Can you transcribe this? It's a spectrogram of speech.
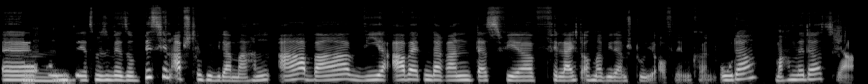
Äh, mhm. Und jetzt müssen wir so ein bisschen Abstriche wieder machen. Aber wir arbeiten daran, dass wir vielleicht auch mal wieder im Studio aufnehmen können. Oder? Machen wir das? Ja.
